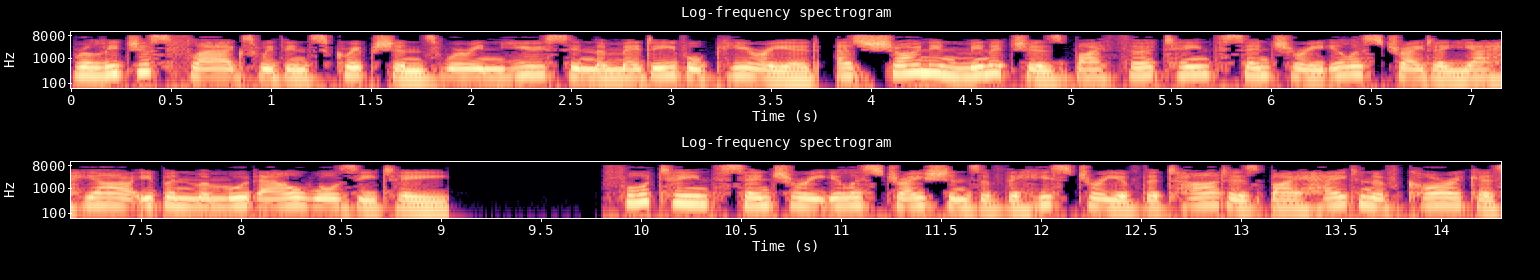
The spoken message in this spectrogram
Religious flags with inscriptions were in use in the medieval period, as shown in miniatures by 13th-century illustrator Yahya ibn Mahmud al-Wasiti. 14th-century illustrations of the history of the Tatars by Hayton of Korikos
